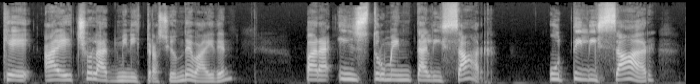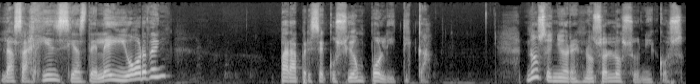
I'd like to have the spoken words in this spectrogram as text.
que ha hecho la administración de Biden para instrumentalizar, utilizar las agencias de ley y orden para persecución política. No, señores, no son los únicos.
